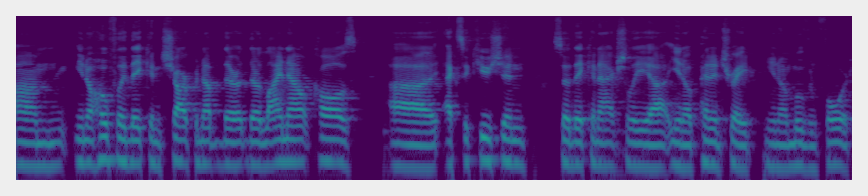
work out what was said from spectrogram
um, you know, hopefully they can sharpen up their their line out calls, uh, execution, so they can actually uh, you know penetrate. You know, moving forward.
